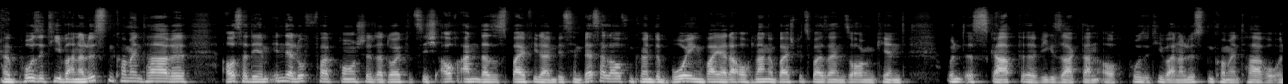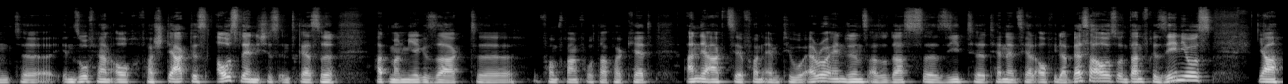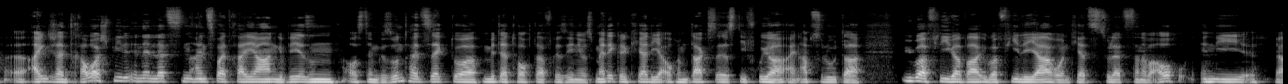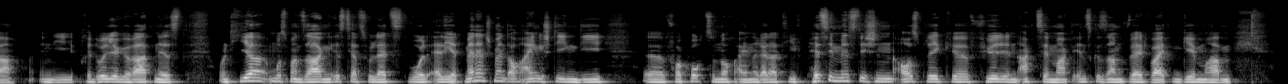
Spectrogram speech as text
positive Analystenkommentare. Außerdem in der Luftfahrtbranche, da deutet sich auch an, dass es bald wieder ein bisschen besser laufen könnte. Boeing war ja da auch lange beispielsweise ein Sorgenkind. Und es gab, äh, wie gesagt, dann auch positive Analystenkommentare und äh, insofern auch verstärktes ausländisches Interesse, hat man mir gesagt, vom Frankfurter Parkett an der Aktie von MTU Aero Engines. Also das sieht tendenziell auch wieder besser aus. Und dann Fresenius ja, äh, eigentlich ein Trauerspiel in den letzten ein, zwei, drei Jahren gewesen aus dem Gesundheitssektor mit der Tochter Fresenius Medical Care, die ja auch im DAX ist, die früher ein absoluter Überflieger war über viele Jahre und jetzt zuletzt dann aber auch in die, ja, in die Bredouille geraten ist. Und hier muss man sagen, ist ja zuletzt wohl Elliott Management auch eingestiegen, die äh, vor kurzem noch einen relativ pessimistischen Ausblick äh, für den Aktienmarkt insgesamt weltweit gegeben haben.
